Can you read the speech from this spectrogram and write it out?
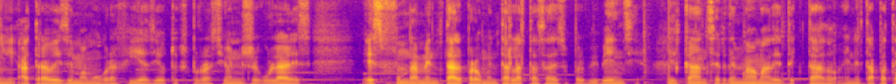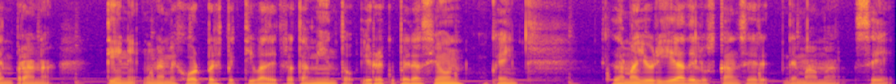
eh, a través de mamografías y autoexploraciones regulares es fundamental para aumentar la tasa de supervivencia. El cáncer de mama detectado en etapa temprana tiene una mejor perspectiva de tratamiento y recuperación. ¿ok? La mayoría de los cánceres de mama se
